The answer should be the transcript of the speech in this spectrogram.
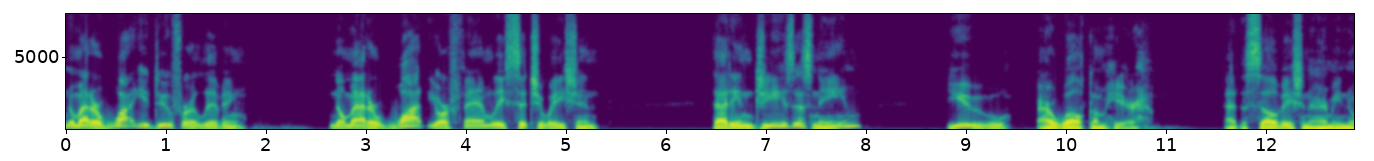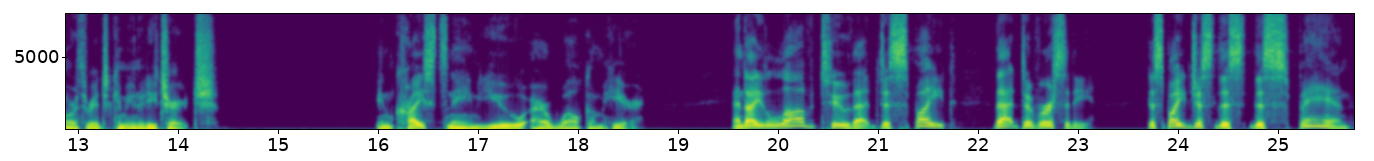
no matter what you do for a living, no matter what your family situation, that in Jesus' name, you are welcome here at the Salvation Army Northridge Community Church. In Christ's name, you are welcome here. And I love too that despite that diversity, despite just this, this span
